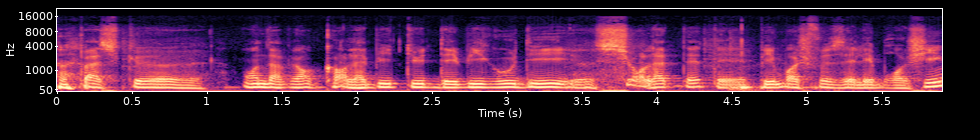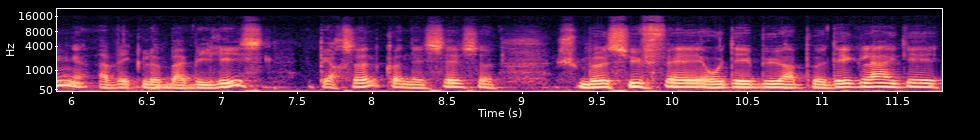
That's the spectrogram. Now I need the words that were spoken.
parce que on avait encore l'habitude des bigoudis euh, sur la tête et puis moi je faisais les brushings avec le babilis. Personne connaissait ce. Je me suis fait au début un peu déglinguer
